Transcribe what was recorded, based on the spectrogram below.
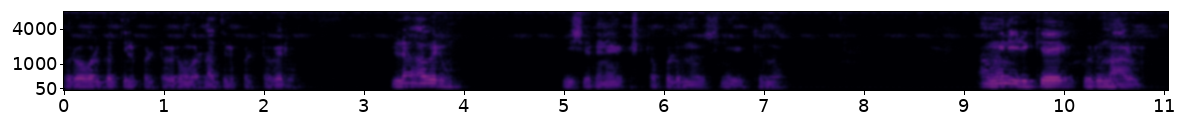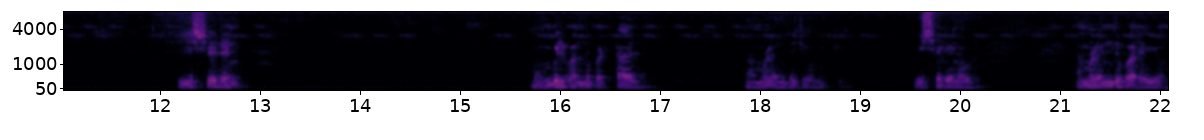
ഓരോ വർഗത്തിൽപ്പെട്ടവരും വർണത്തിൽപ്പെട്ടവരും എല്ലാവരും ഈശ്വരനെ ഇഷ്ടപ്പെടുന്നു സ്നേഹിക്കുന്നു. അങ്ങനെ ഇരിക്കെ ഒരു നാൾ ഈശ്വരൻ മുമ്പിൽ വന്നു പെട്ടാൽ നമ്മൾ എന്ത് ചോദിക്കും ഈശ്വരനോട്? നമ്മൾ എന്ത് പറയും?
